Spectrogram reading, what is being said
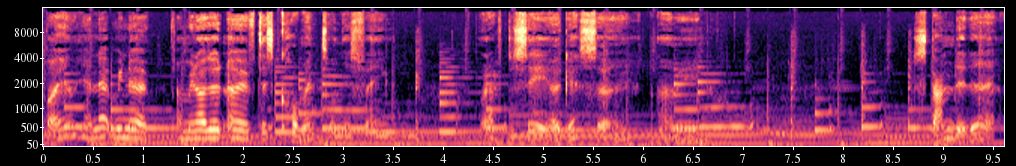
But yeah, let me know. I mean, I don't know if there's comments on this thing. We'll have to see. I guess so. I mean, standard, isn't it?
